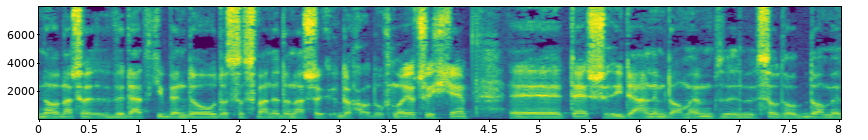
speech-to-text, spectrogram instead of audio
no, nasze wydatki będą dostosowane do naszych dochodów. No i oczywiście e, też idealnym domem e, są to domy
